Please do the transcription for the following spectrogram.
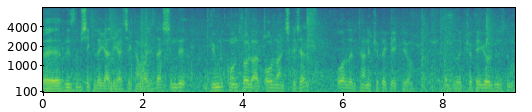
Ee, hızlı bir şekilde geldi gerçekten valizler. Şimdi gümrük kontrol var. Oradan çıkacağız. Bu arada bir tane köpek bekliyor. Şurada köpeği gördünüz değil mi?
